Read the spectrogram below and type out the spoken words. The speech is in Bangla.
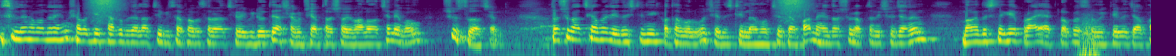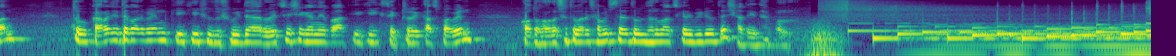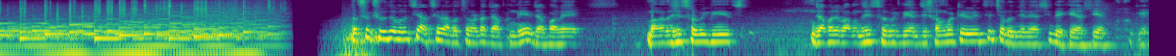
বিসমুল্লাহ রহমান রাহিম। সবাইকে স্বাগত জানাচ্ছি ভিসা প্রফেসর আজকের এই ভিডিওতে। আশা করছি আপনারা সবাই ভালো আছেন এবং সুস্থ আছেন। দর্শক, আজকে আমরা যে দেশটি নিয়ে কথা বলব সেই দেশটির নাম হচ্ছে জাপান। হ্যাঁ দর্শক, আপনারা নিশ্চয়ই জানেন, বাংলাদেশ থেকে প্রায় এক লক্ষ শ্রমিক নেবে জাপান। তো কারা যেতে পারবেন, কি কি সুযোগ সুবিধা রয়েছে সেখানে বা কি কি সেক্টরে কাজ পাবেন, কত খরচ হতে পারে, সব তুলে ধরবো আজকের ভিডিওতে। সাথেই থাকুন। দর্শক, শুরুতে বলেছি, আজকের আলোচনাটা জাপান নিয়ে। জাপানে বাংলাদেশি শ্রমিক নিয়ে, জাপানে বাংলাদেশি শ্রমিক নিয়ে যে সংবাদটি রয়েছে, চলুন জেনে আসি, দেখে আসি এক পলকে।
